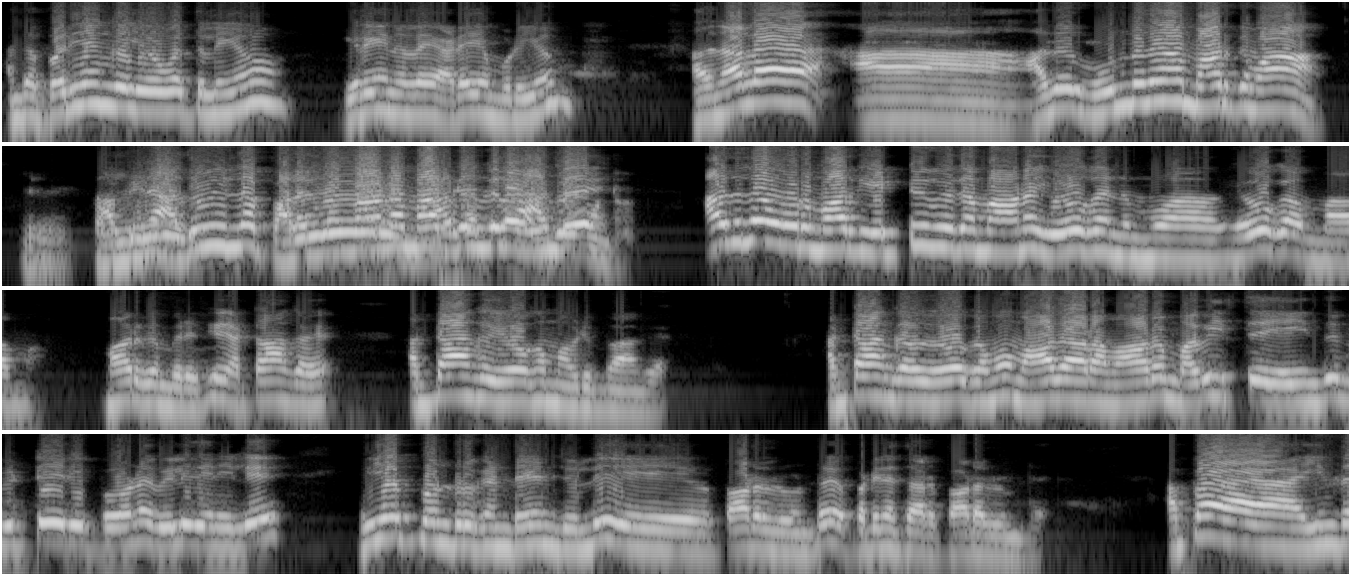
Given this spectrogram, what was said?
அந்த பரியங்க யோகத்திலையும் இறைநிலை அடைய முடியும். அதனால ஆஹ், அது ஒண்ணுதான் மார்க்கமா? அப்படின்னா அதுவும் இல்ல பல விதமான மார்க்கங்கள் அது உண்டு. ஒன்று. அதுல ஒரு மார்க்கம் எட்டு விதமான யோக யோக மார்க்கம் இருக்கு. அட்டாங்க அட்டாங்க யோகம் அப்படிம்பாங்க. அட்டாங்க யோகமும் ஆதாரம் ஆறும் அவித்து எய்ந்து விட்டேறி போன விழுதினிலே வியப்பொன்று கண்டேன்னு சொல்லி பாடல் உண்டு பட்டினத்தார் பாடல் உண்டு. அப்ப இந்த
